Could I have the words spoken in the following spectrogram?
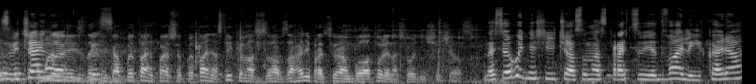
У звичайно, мене є без- декілька питань. Перше питання: скільки в нас взагалі працює амбулаторія на сьогоднішній час? на сьогоднішній час у нас працює два лікаря,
